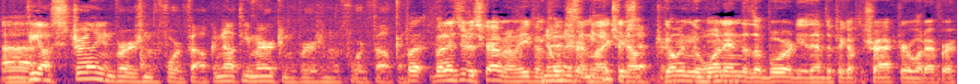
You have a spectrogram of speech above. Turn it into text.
Uh, the Australian version of the Ford Falcon, not the American version of the Ford Falcon. But but as you're describing, I'm even Known picturing like you know going to one Mhm. end of the board, you'd have to pick up the tractor or whatever,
